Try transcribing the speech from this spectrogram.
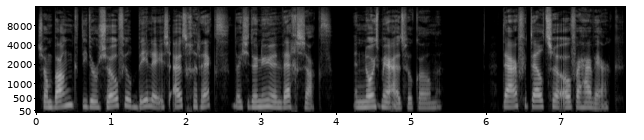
Zo'n bank die door zoveel billen is uitgerekt dat je er nu in wegzakt en nooit meer uit wil komen. Daar vertelt ze over haar werk.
